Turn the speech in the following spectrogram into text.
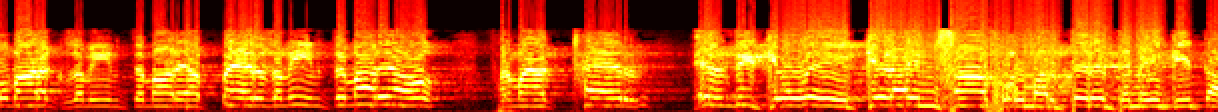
مبارک زمین تے ماریا، پیر زمین تے ماریا ہو۔ فرمایا، ٹھہر۔ ہلدی کیوں ہے؟ کیڑا انصاف عمر تیرے تے نہیں کیتا؟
